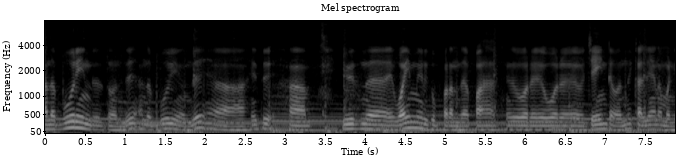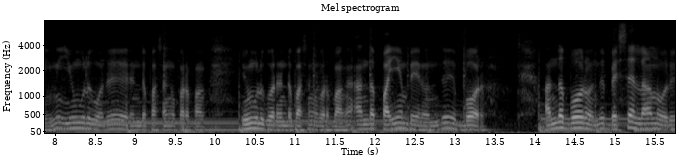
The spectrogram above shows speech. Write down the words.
அந்த பூரின்றது வந்து அந்த பூரி வந்து இது இந்த ஒய்மீருக்கு பிறந்த ப ஒரு ஒரு ஜெயிண்ட்டை வந்து கல்யாணம் பண்ணிக்கின்னு இவங்களுக்கு ஒரு ரெண்டு பசங்க பிறப்பாங்க. இவங்களுக்கு ஒரு ரெண்டு பசங்க பிறப்பாங்க. அந்த பையன் பேர் வந்து போர். அந்த போர் வந்து பெசல்லான்னு ஒரு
